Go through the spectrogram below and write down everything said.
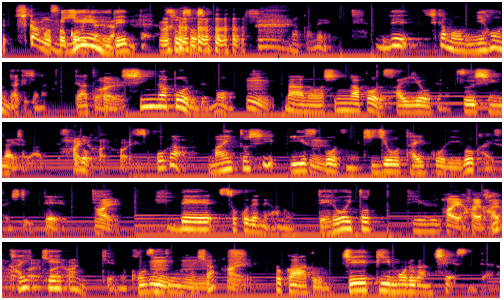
しかもそこ。ゲームでみたいな。そうそうそう。なんかね、で、しかも日本だけじゃなくて、あとはいシンガポールでも、うん。まあ、あのシンガポール最大手の通信会社があるんですはけど、いはいはい。そこが毎年 e スポーツの企業対抗リーグを開催していて、はい。で、そこでね、あのデロイトっていう会会計関係のコンサルティング会社。とか、あと JP モルガン・チェイスみたいな。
